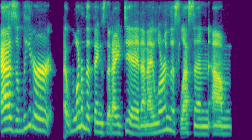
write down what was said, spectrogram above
as a leader, uh, one of the things that I did, and I learned this lesson um,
